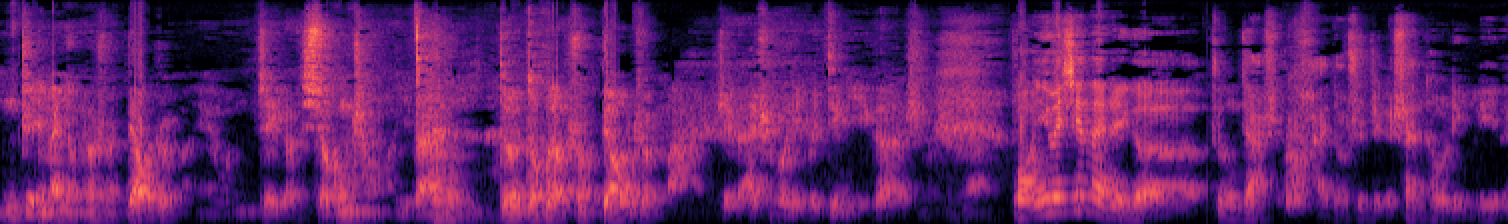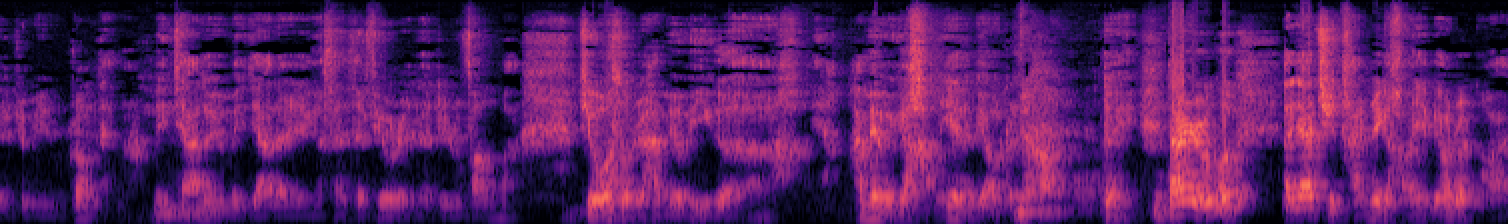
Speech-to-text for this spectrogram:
嗯这里面有没有什么标准嘛？因为我们这个学工程嘛，一般都都会有说标准嘛。这个 H 也会定一个什么什么样？我因为现在这个自动驾驶还都是这个山头林立的这么一种状态嘛，每家都有每家的这个 sensor fusion 的这种方法。据我所知，还没有一个还没有一个行业的标准你。好，对，当然，如果大家去谈这个行业标准的话，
